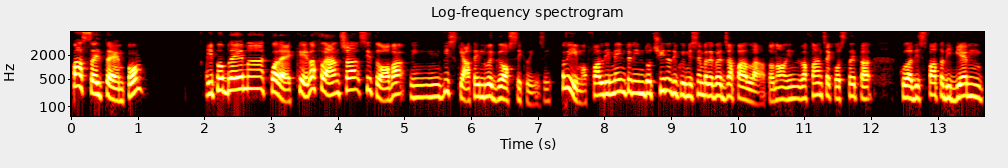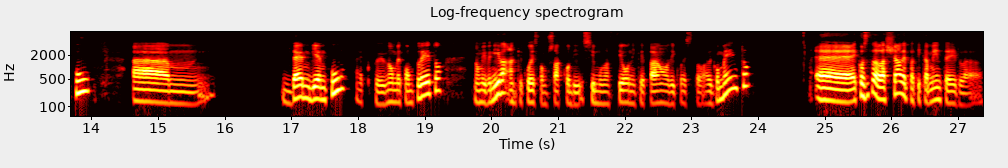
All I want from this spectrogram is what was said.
passa il tempo, il problema qual è? Che la Francia si trova invischiata in due grosse crisi. Primo, fallimento in Indocina di cui mi sembra di aver già parlato. No? La Francia è costretta con la disfatta di Bien Phu, um, Deng Bien Phu, ecco per il nome completo, non mi veniva, anche questo ha un sacco di simulazioni che parlano di questo argomento. Eh, è costretta a lasciare praticamente il,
